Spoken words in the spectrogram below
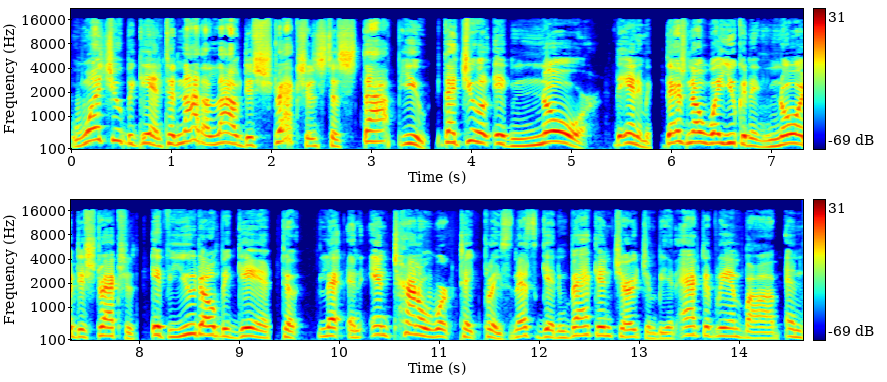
Once you begin to not allow distractions to stop you, that you'll ignore the enemy. There's no way you can ignore distractions if you don't begin to let an internal work take place. And that's getting back in church and being actively involved and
